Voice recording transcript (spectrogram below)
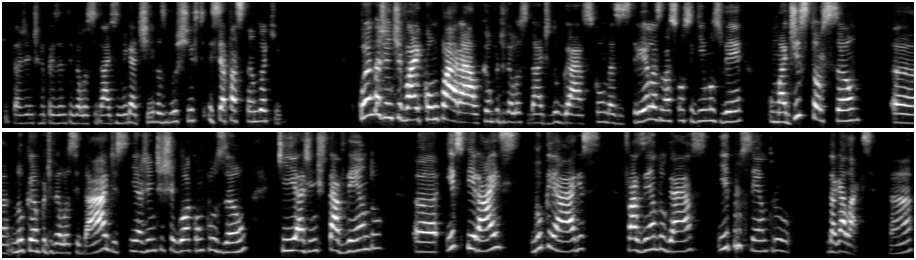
que a gente representa em velocidades negativas, blue shift, e se afastando aqui. Quando a gente vai comparar o campo de velocidade do gás com das estrelas, nós conseguimos ver uma distorção uh, no campo de velocidades, e a gente chegou à conclusão que a gente está vendo uh, espirais nucleares fazendo gás ir para o centro da galáxia, tá?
